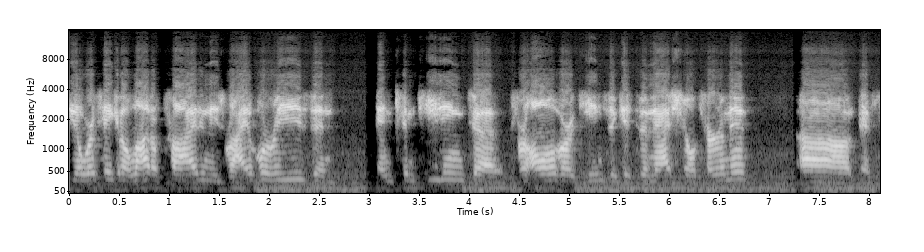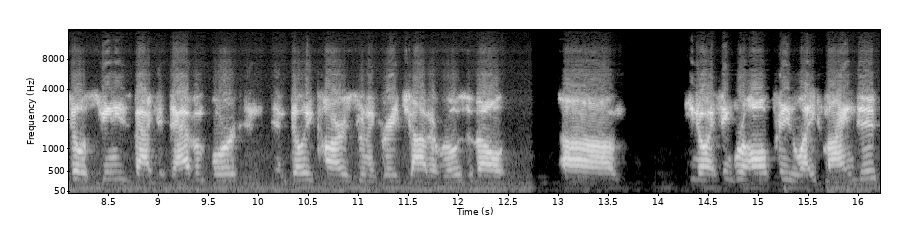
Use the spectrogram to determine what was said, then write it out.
you know, we're taking a lot of pride in these rivalries and and competing to for all of our teams to get to the national tournament. Um, and Phil Sweeney's back at Davenport, and, and Billy Carr's doing a great job at Roosevelt. Um, you know, I think we're all pretty like-minded,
